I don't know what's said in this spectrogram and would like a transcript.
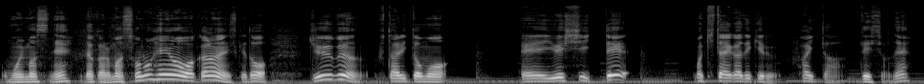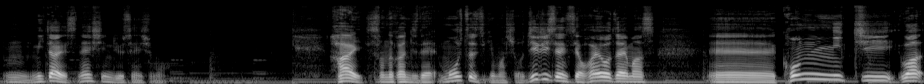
思いますね。だからまあその辺は分からないですけど十分2人とも、えー、USC 行って、まあ、期待ができるファイターですよね。うん見たいですね新竜選手も。はいそんな感じでもう一ついきましょう。ジリ先生おはようございます。えー、こんにちは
